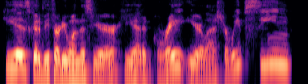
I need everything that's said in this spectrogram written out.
He is going to be 31 this year. He had a great year last year. We've seen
